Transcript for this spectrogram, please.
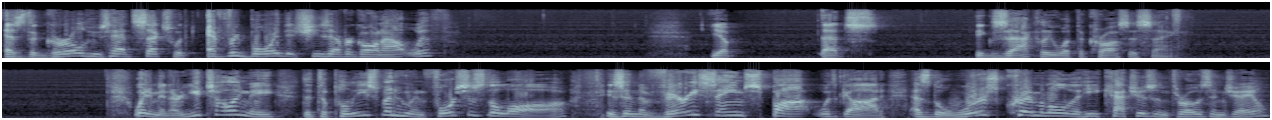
as the girl who's had sex with every boy that she's ever gone out with? Yep, that's exactly what the cross is saying. Wait a minute, are you telling me that the policeman who enforces the law is in the very same spot with God as the worst criminal that he catches and throws in jail?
